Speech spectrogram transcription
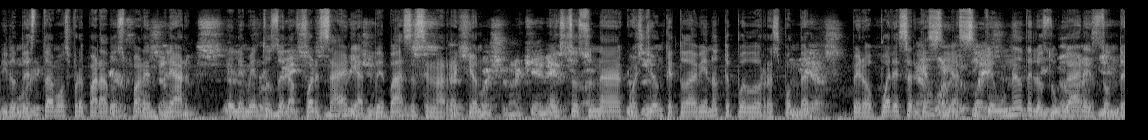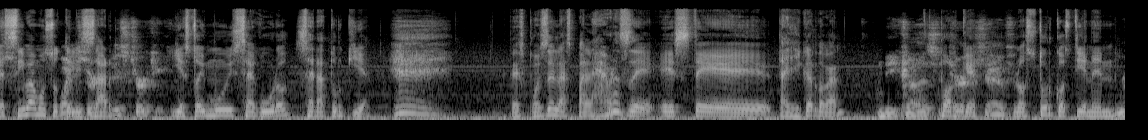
y donde estamos preparados para emplear uh, elementos de la Fuerza Aérea de bases en la región. Esto es una cuestión que todavía no te puedo responder, pero puede ser que sí. Así que uno de los lugares donde sí vamos a utilizar, y estoy muy seguro, será Turquía. Después de las palabras de este Tayyip Erdogan, porque los turcos tienen uh,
